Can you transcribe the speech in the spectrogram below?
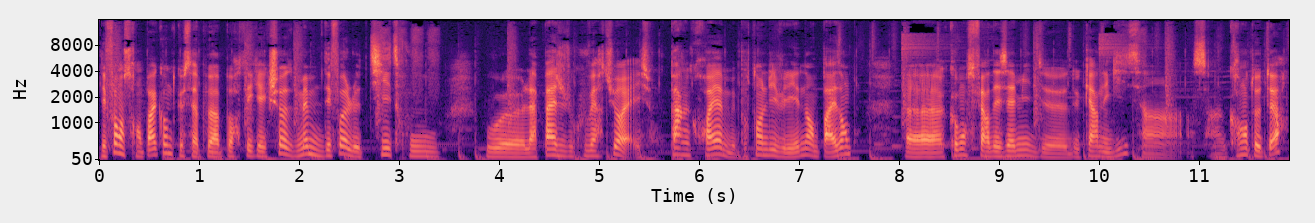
Des fois, on se rend pas compte que ça peut apporter quelque chose. Même des fois, le titre ou, euh, la page de couverture, ils sont pas incroyables, mais pourtant le livre est énorme. Par exemple, euh, Comment se faire des amis de, Carnegie, c'est un grand auteur.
